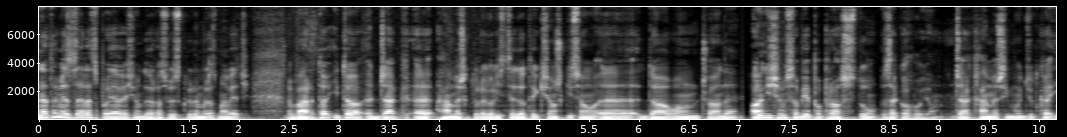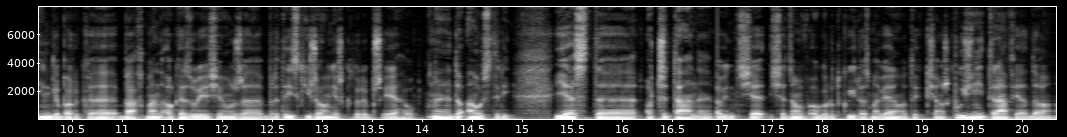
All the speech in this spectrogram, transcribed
Natomiast zaraz pojawia się dorosły, z którym rozmawiać warto i to Jack e, Hamesz, którego listy do tej książki są e, dołączone, oni się sobie po prostu zakochują. Jack Hamesz i młodziutka Ingeborg e, Bachmann. Okazuje się, że brytyjski żołnierz, który przyjechał do Austrii, jest oczytany, a więc siedzą w ogródku i rozmawiają o tych książkach. Później trafia do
